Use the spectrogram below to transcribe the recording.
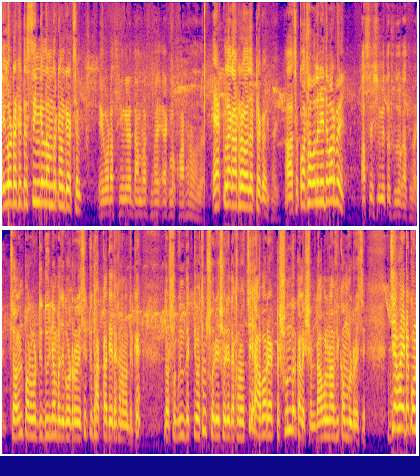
এই গরুটার ক্ষেত্রে সিঙ্গেল দাম দর কেমন কি রাখছেন? এগারোটা সিঙ্গেলের দাম রাখছে ভাই এক লক্ষ আঠারো হাজার। এক লাখ আঠারো হাজার টাকা। ভাই। আচ্ছা কথা বলে নিতে পারবে? আছে সীমিত সুযোগ আছে ভাই। চলেন পরবর্তী দুই নাম্বার যে গোটা রয়েছে একটু ধাক্কা দিয়ে দেখান আমাদেরকে। দর্শক বিন্দু দেখতে পাচ্ছেন সরিয়ে সরিয়ে দেখানো হচ্ছে। আবার একটা সুন্দর কালেকশন ডাবল নাভি কম্বল রয়েছে। যে ভাই এটা কোন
